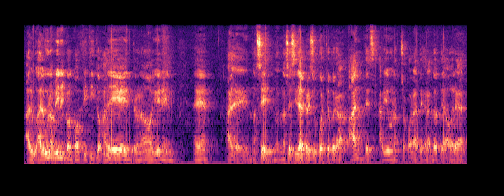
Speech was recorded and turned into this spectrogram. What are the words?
Al- algunos vienen con confititos adentro, ¿no? Vienen, ¿eh? Ah, eh, no sé, no, no sé si da el presupuesto, pero antes había unos chocolates grandotes, ahora,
